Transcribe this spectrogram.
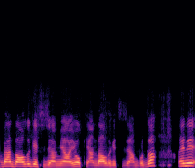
ben dalga geçeceğim ya yok yani dalga geçeceğim burada. Hani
